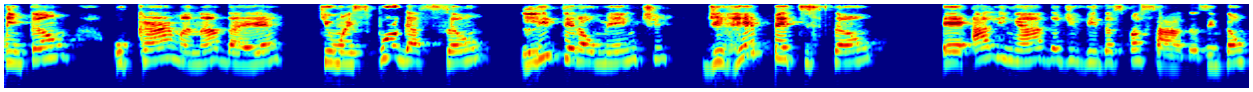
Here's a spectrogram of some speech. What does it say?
Então, o karma nada é que uma expurgação, literalmente, de repetição é, alinhada de vidas passadas. Então,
